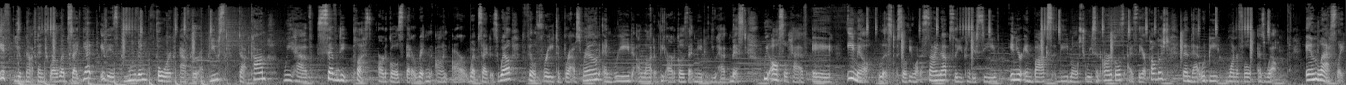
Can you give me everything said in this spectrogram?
If you've not been to our website yet, it is movingforwardafterabuse.com. We have 70 plus articles that are written on our website as well. Feel free to browse around and read a lot of the articles that maybe you have missed. We also have a email list. So if you want to sign up so you can receive in your inbox the most recent articles as they are published, then that would be wonderful as well. And lastly,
